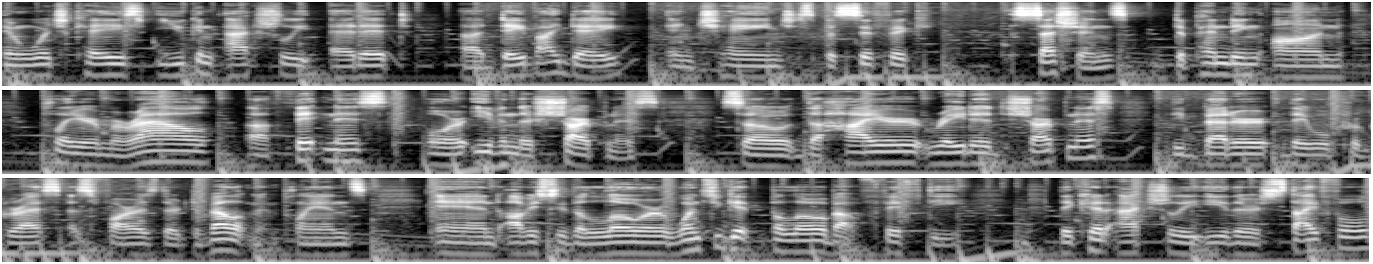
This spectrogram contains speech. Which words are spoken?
in which case you can actually edit uh, day by day and change specific sessions depending on player morale, uh, fitness, or even their sharpness. So the higher rated sharpness, the better they will progress as far as their development plans. And obviously the lower, once you get below about 50, they could actually either stifle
